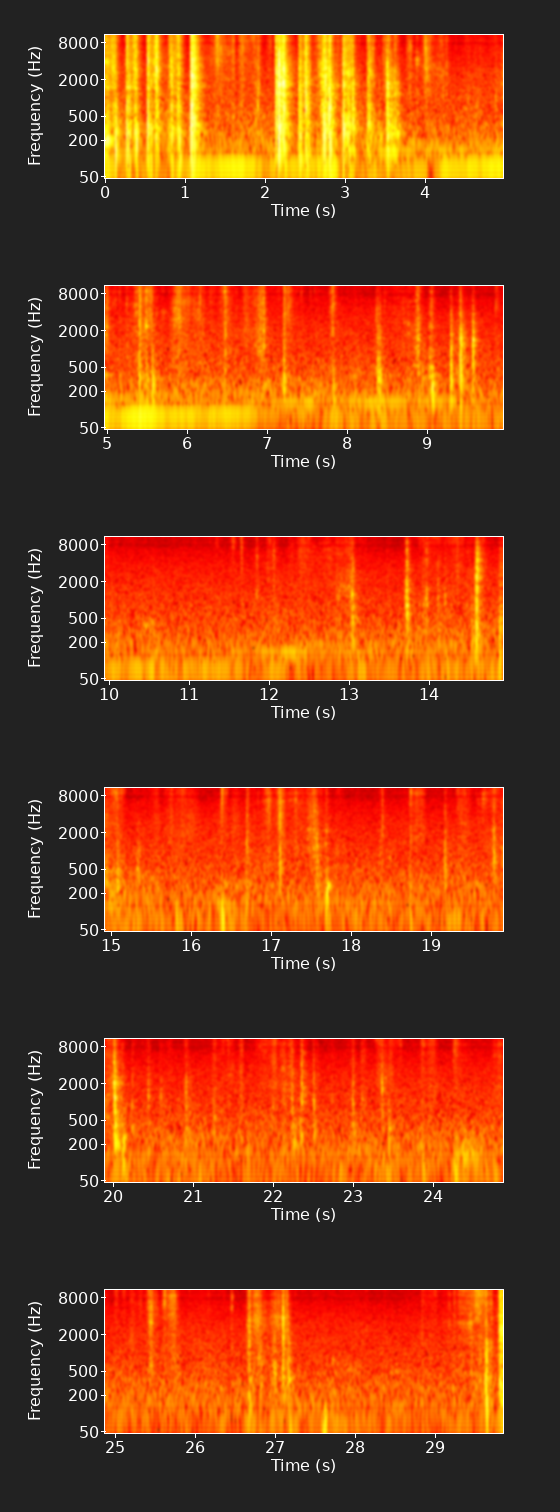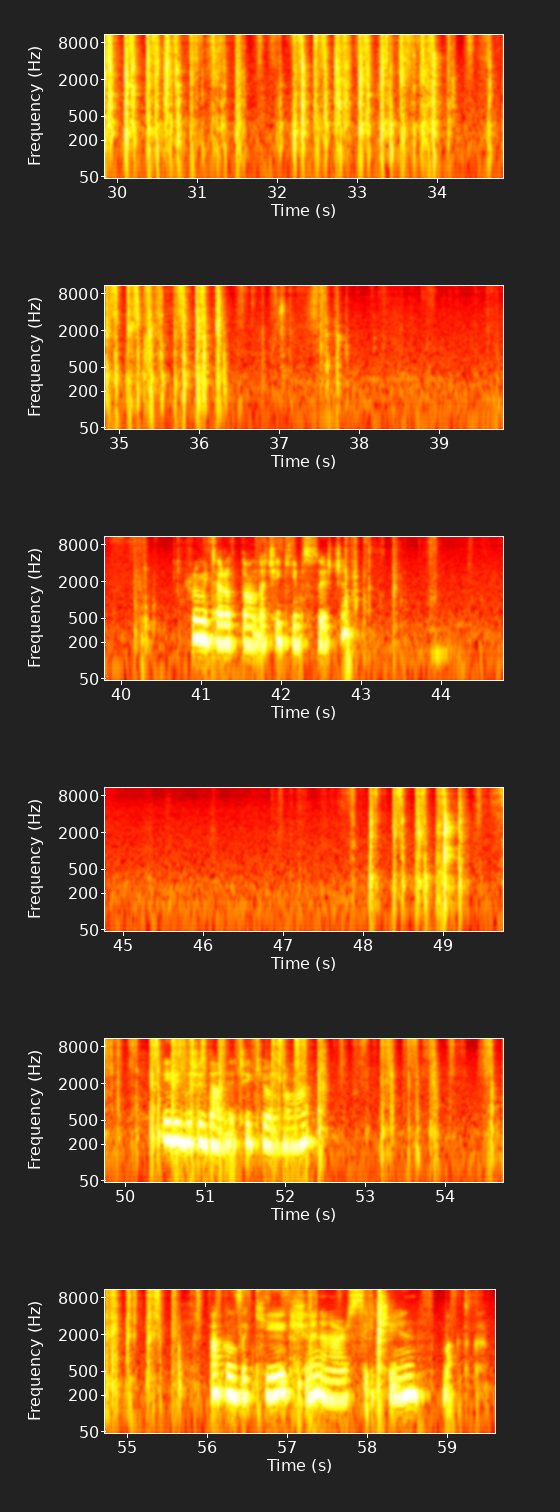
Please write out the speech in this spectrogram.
Rumi Tarot'tan da çekeyim sizler için. Eril dişilden de çekiyorum hemen. Aklınızdaki kişinin enerjisi için baktık.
